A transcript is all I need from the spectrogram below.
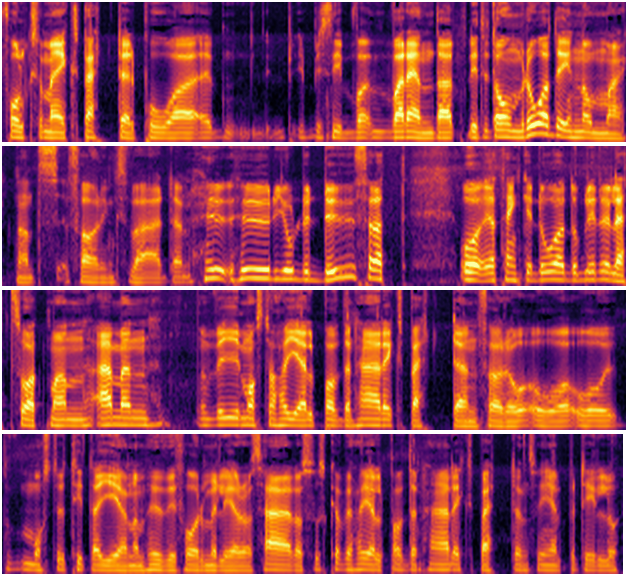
folk som är experter på eh, i princip varenda litet område inom marknadsföringsvärlden. Hur, hur gjorde du för att, och jag tänker då, då blir det lätt så att man, äh, men vi måste ha hjälp av den här experten för att och, och, måste titta igenom hur vi formulerar oss här och så ska vi ha hjälp av den här experten som hjälper till och,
